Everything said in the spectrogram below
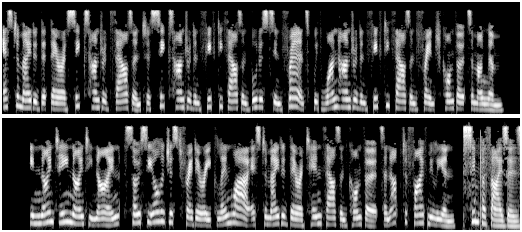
estimated that there are 600,000 to 650,000 Buddhists in France, with 150,000 French converts among them. In 1999, sociologist Frédéric Lenoir estimated there are 10,000 converts and up to 5 million sympathizers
